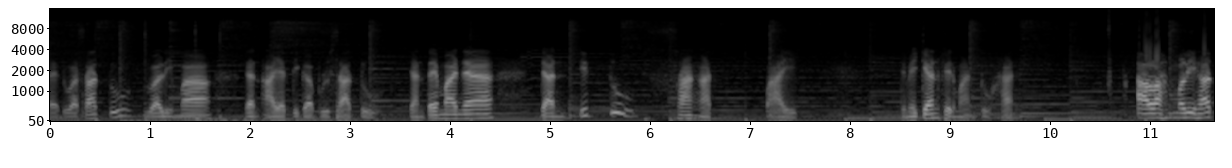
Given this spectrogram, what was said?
ayat 21, 25, dan ayat 31 Dan temanya Dan itu sangat baik. Demikian firman Tuhan. Allah melihat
